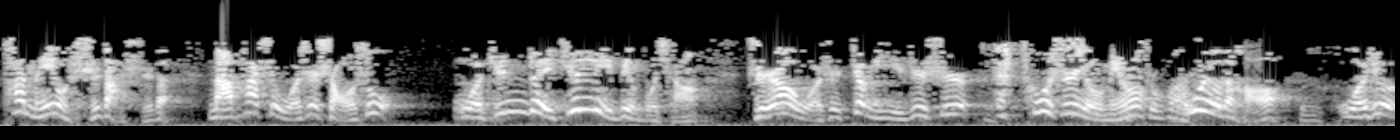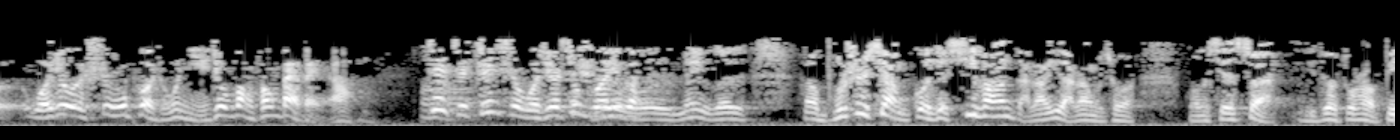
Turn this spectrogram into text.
他没有实打实的，哪怕是我是少数，我军队军力并不强，只要我是正义之师，出师有名，忽悠的好，我就我就势如破竹，你就望风败北啊。这这真是，我觉得中国一个没有个呃，不是像过去西方打仗一打仗，我说我们先算你这多少兵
